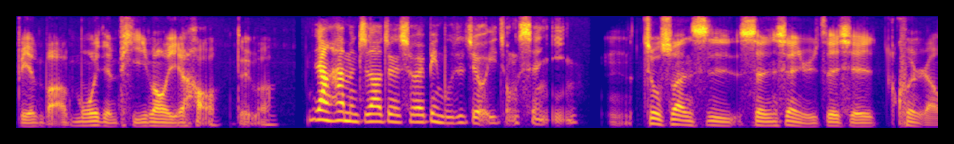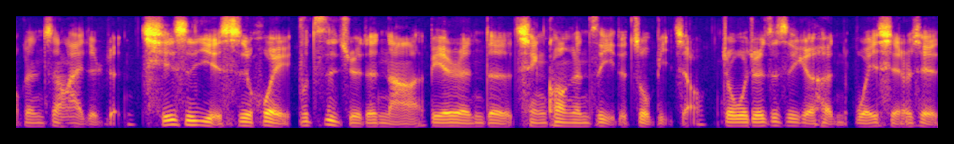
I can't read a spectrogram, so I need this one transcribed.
边吧，摸一点皮毛也好，对吧？让他们知道这个社会并不是只有一种声音。嗯，就算是深陷于这些困扰跟障碍的人，其实也是会不自觉的拿别人的情况跟自己的做比较。就我觉得这是一个很危险，而且，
